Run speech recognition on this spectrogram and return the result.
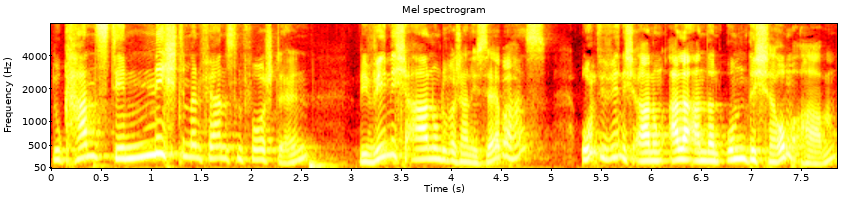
du kannst dir nicht im Entferntesten vorstellen, wie wenig Ahnung du wahrscheinlich selber hast und wie wenig Ahnung alle anderen um dich herum haben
